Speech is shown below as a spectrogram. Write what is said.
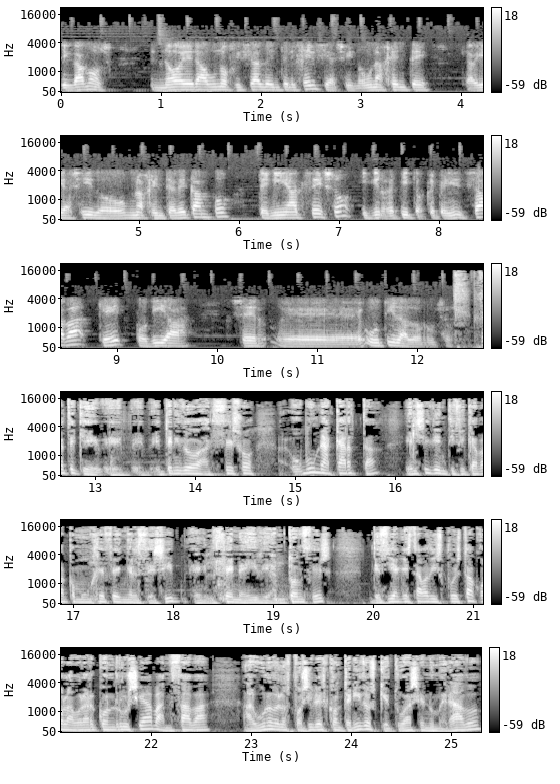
digamos, no era un oficial de inteligencia, sino un agente que había sido un agente de campo, tenía acceso y, repito, que pensaba que podía ser eh, útil a los rusos. Fíjate que eh, he tenido acceso, hubo una carta, él se identificaba como un jefe en el CSID, en el CNI de entonces, decía que estaba dispuesto a colaborar con Rusia, avanzaba alguno de los posibles contenidos que tú has enumerado,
